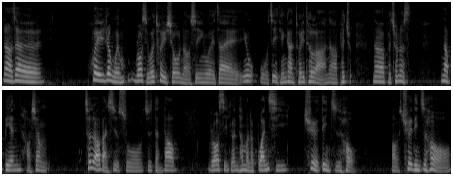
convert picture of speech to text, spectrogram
那在会认为 Rossi 会退休呢，是因为在因为我这几天看推特啊，那 Petro 那 Petronas 那边好像车队老板是说，就是等到 Rossi 跟他们的关系确定之后，哦，确定之后哦，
